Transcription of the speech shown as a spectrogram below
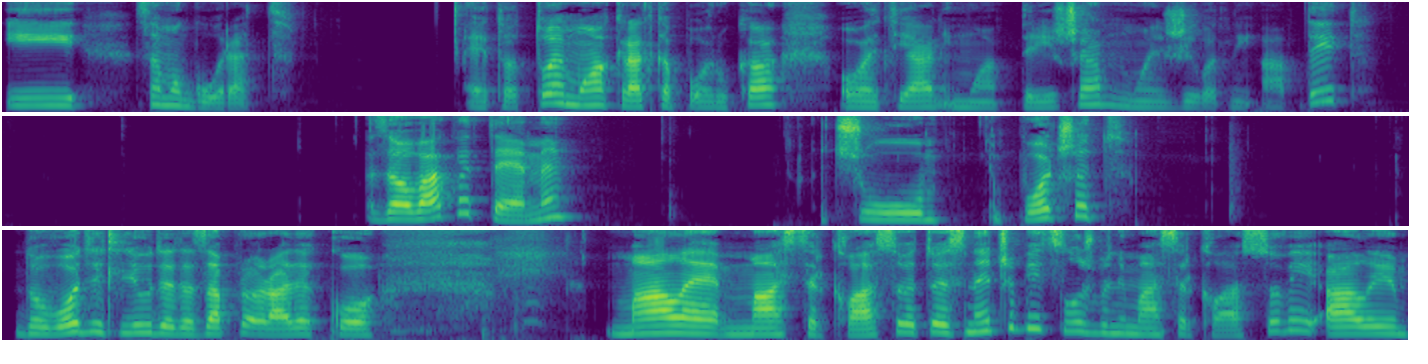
i samo gurat. Eto, to je moja kratka poruka, ovaj tjedan i moja priča, moj životni update. Za ovakve teme ću počet dovoditi ljude da zapravo rade ko male master klasove, to jest neće biti službeni master klasovi, ali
